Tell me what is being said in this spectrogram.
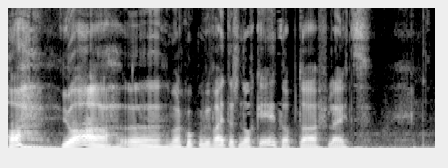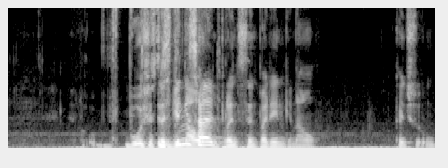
Ho, ja, äh, mal gucken, wie weit das noch geht. Ob da vielleicht. Wo ist es Das denn Ding genau? halt- Wo brennt es denn bei denen genau? Kennst du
